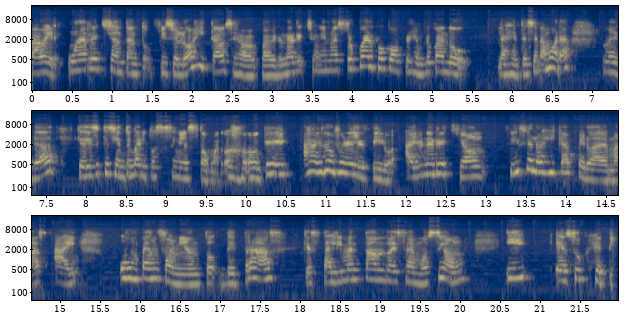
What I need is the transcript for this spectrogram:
va a haber una reacción tanto fisiológica, o sea, va a haber una reacción en nuestro cuerpo, como por ejemplo cuando la gente se enamora, ¿verdad? Que dice que siente mariposas en el estómago, ¿ok? Algo por el estilo. Hay una reacción fisiológica, pero además hay un pensamiento detrás que está alimentando esa emoción y es subjetivo.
